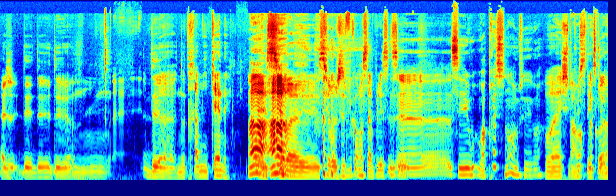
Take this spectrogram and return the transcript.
de, de, de, euh, de, euh, notre ami Ken Ah, euh, ah. sur, euh, sur, je sais plus comment ça s'appelait. ça, c'est- Euh, WordPress, non ou c'est quoi? Ouais, je sais plus c'était quoi.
